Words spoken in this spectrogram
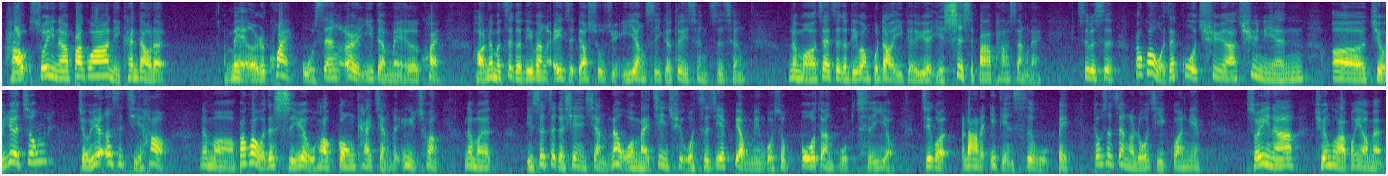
好，所以呢，包括你看到的美而快五三二一的美而快，好，那么这个地方 A 指标数据一样是一个对称支撑。那么在这个地方不到一个月，也四十八趴上来，是不是？包括我在过去啊，去年呃九月中九月二十几号，那么包括我在十月五号公开讲的预创，那么也是这个现象。那我买进去，我直接表明我说波段股持有，结果拉了一点四五倍，都是这样的逻辑观念。所以呢，全国好朋友们，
